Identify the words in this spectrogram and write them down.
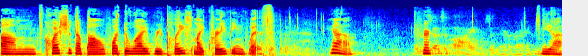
um, question about what do I replace my craving with? Yeah, And sense of I is in there, right? yeah,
